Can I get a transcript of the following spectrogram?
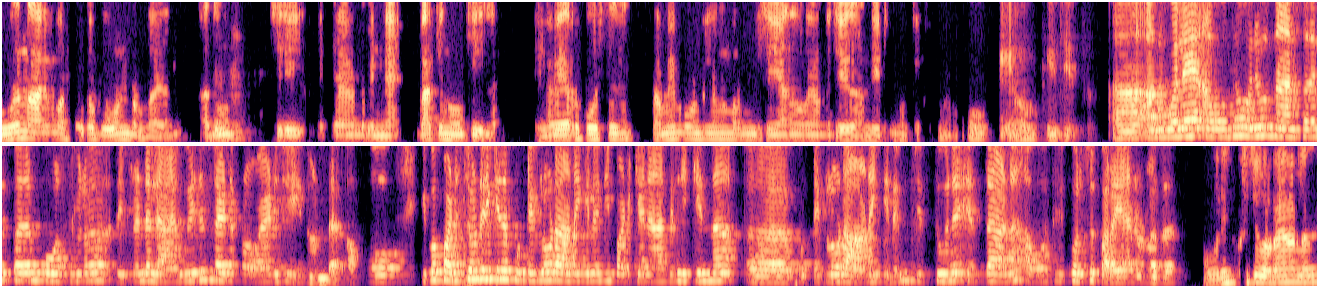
മൂന്നും നാലും വർഷമൊക്കെ പോകുന്നുണ്ടായിരുന്നു അതും ശരി പിന്നെ ബാക്കി നോക്കിയില്ല. പിന്നെ വേറൊരു കോഴ്സ് സമയം പോകണ്ടല്ലോ എന്ന് പറഞ്ഞിട്ട് ചെയ്യാന്ന് പറഞ്ഞുകൊണ്ട് ചെയ്തുകൊണ്ടിരുന്നു നോക്കി ഓക്കെ അതുപോലെ അവധ ഒരു നാൽപ്പതിൽ പരം കോഴ്സുകൾ ഡിഫറെന്റ് ലാംഗ്വേജസ് ആയിട്ട് പ്രൊവൈഡ് ചെയ്യുന്നുണ്ട്. അപ്പോ ഇപ്പൊ പഠിച്ചുകൊണ്ടിരിക്കുന്ന കുട്ടികളോടാണെങ്കിലും ഇനി പഠിക്കാൻ ആഗ്രഹിക്കുന്ന കുട്ടികളോടാണെങ്കിലും ജിത്തുവിന് എന്താണ് അവധയെ കുറിച്ച് പറയാനുള്ളത്? അവധിയെ കുറിച്ച് പറയാനുള്ളത്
